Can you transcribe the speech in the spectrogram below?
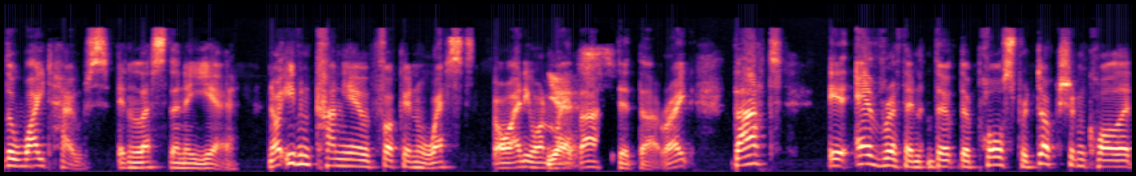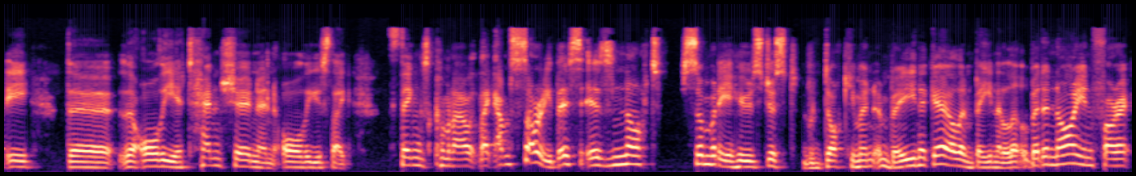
the White House in less than a year. Not even Kanye fucking West or anyone yes. like that did that, right? That it, everything the the post production quality, the the all the attention and all these like things coming out. Like, I'm sorry, this is not somebody who's just documenting being a girl and being a little bit annoying for it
